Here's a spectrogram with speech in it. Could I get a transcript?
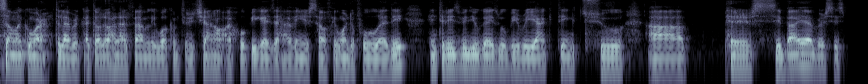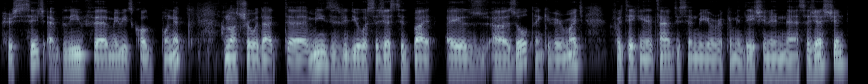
Assalamualaikum warahmatullahi wabarakatuh. Hello halal family. Welcome to the channel. I hope you guys are having yourself a wonderful uh, day. In today's video guys we'll be reacting to uh, Persebaya versus Persija I believe uh, maybe it's called Bonek I'm not sure what that uh, means. This video was suggested by Ayozol thank you very much for taking the time to send me your recommendation and uh, suggestion.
